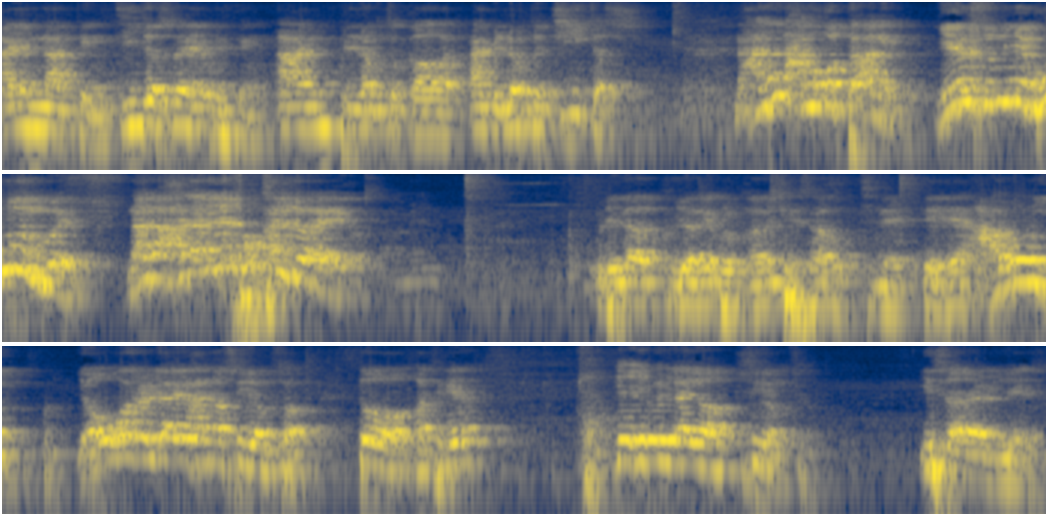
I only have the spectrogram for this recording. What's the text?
I am nothing. Jesus is everything. I belong to God. I belong to Jesus. 나는 아무것도 아니. 예수님의 모든 거예요. 나는 하나님의 속한 자예요. 우리가 구약에 볼까 하면 제사 지낼 때에 아론이 여호와를 위하여 하나 수염소 또 어떻게 해요? 족제지를 위하여 수염소 이스라엘을 위해서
